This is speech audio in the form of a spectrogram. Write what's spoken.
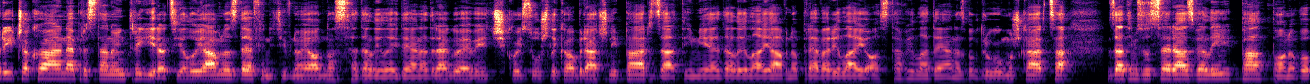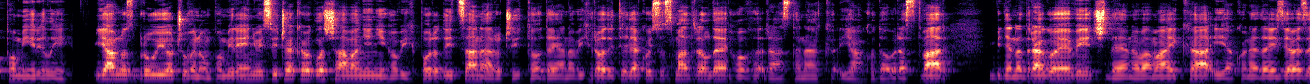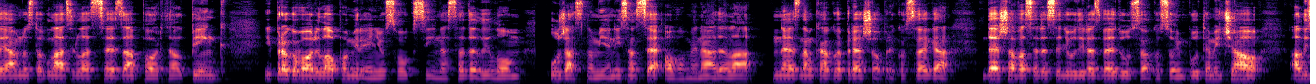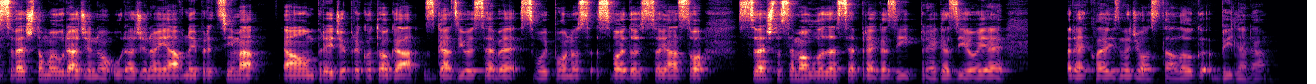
Priča koja neprestano intrigira cijelu javnost definitivno je odnos Dalila i Dejana Dragojević koji su ušli kao bračni par, zatim je Dalila javno prevarila i ostavila Dejana zbog drugog muškarca, zatim su se razveli pa ponovo pomirili. Javnost bruji o čuvenom pomirenju i svi čekaju oglašavanje njihovih porodica, naročito Dejanovih roditelja koji su smatrali da je njihov rastanak jako dobra stvar. Biljana Dragojević, Dejanova majka, iako ne da izjave za javnost, oglasila se za portal Pink i progovorila o pomirenju svog sina sa Delilom. Užasno mi je, nisam se ovome nadala. Ne znam kako je prešao preko svega. Dešava se da se ljudi razvedu svako svojim putem i čao, ali sve što mu je urađeno, urađeno je javno i pred svima, a on pređe preko toga, zgazio je sebe, svoj ponos, svoje dostojanstvo, sve što se moglo da se pregazi, pregazio je, rekla je između ostalog Biljana.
